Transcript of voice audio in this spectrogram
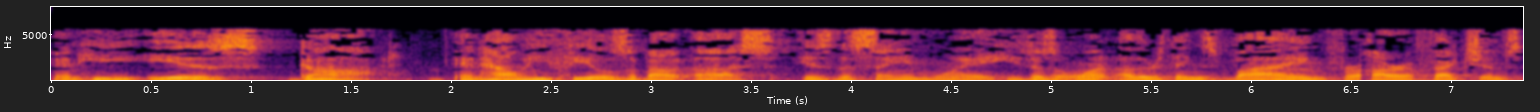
And He is God. And how He feels about us is the same way. He doesn't want other things vying for our affections.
